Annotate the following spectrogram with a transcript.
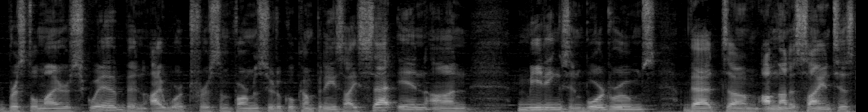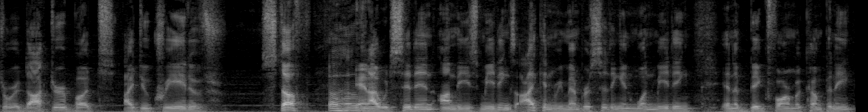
Bristol Myers Squibb, and I worked for some pharmaceutical companies. I sat in on meetings in boardrooms that um, I'm not a scientist or a doctor, but I do creative stuff. And I would sit in on these meetings. I can remember sitting in one meeting in a big pharma company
